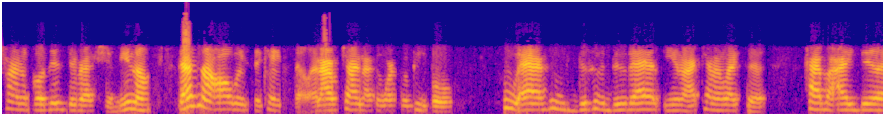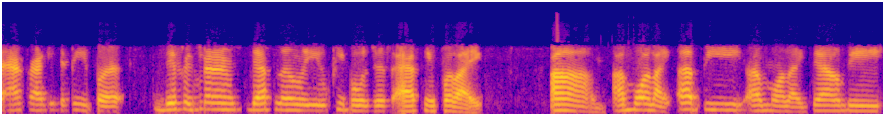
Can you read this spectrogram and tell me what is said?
trying to go this direction. You know, that's not always the case though. And I try not to work with people who ask who do who do that. You know, I kinda like to have an idea after I get the beat, but different terms definitely people just asking for like um a more like upbeat, a more like downbeat.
